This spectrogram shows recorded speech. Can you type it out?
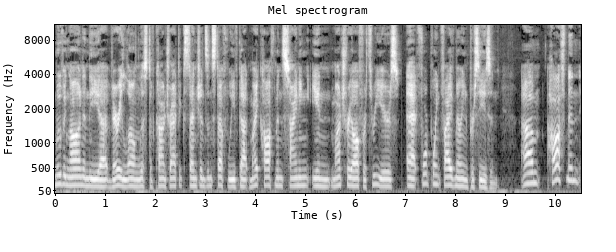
Moving on in the uh, very long list of contract extensions and stuff, we've got Mike Hoffman signing in Montreal for three years at 4.5 million per season. Um, Hoffman,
